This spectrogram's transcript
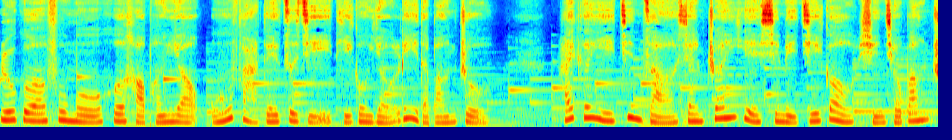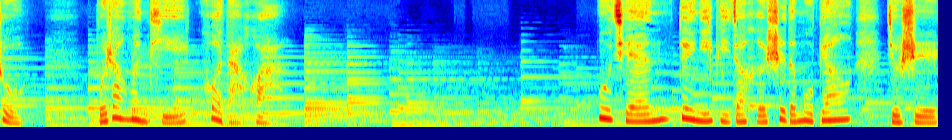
如果父母或好朋友无法对自己提供有力的帮助，还可以尽早向专业心理机构寻求帮助，不让问题扩大化。目前对你比较合适的目标就是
